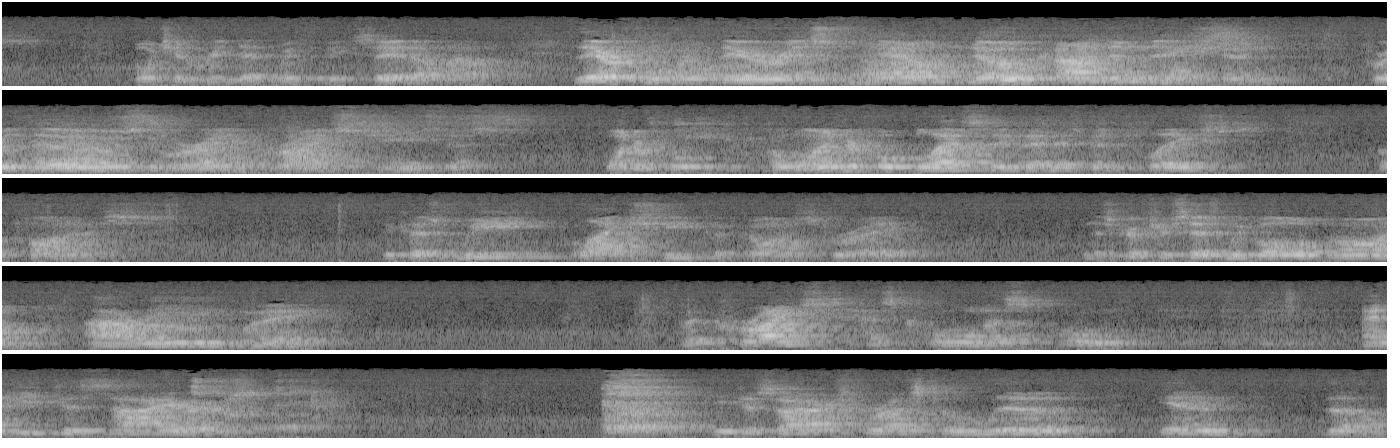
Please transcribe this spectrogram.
I want you to read that with me. Say it out loud. Therefore, there is now no condemnation for those who are in Christ Jesus. Wonderful, a wonderful blessing that has been placed upon us because we, like sheep, have gone astray. And the scripture says we've all gone our own way. But Christ has called us home. And he desires he desires for us to live in the,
